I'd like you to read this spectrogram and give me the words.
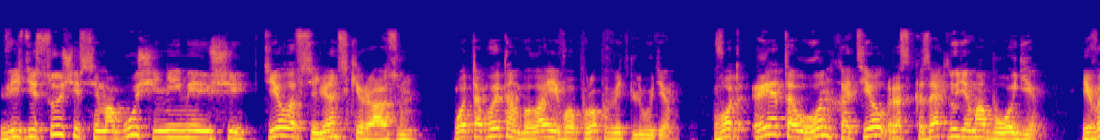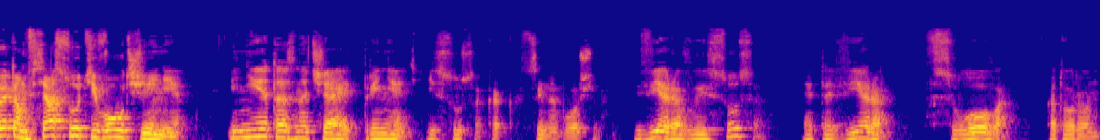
вездесущий, всемогущий, не имеющий тела вселенский разум. Вот об этом была его проповедь людям. Вот это он хотел рассказать людям о Боге. И в этом вся суть его учения. И не это означает принять Иисуса как Сына Божьего. Вера в Иисуса – это вера в Слово, которое Он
